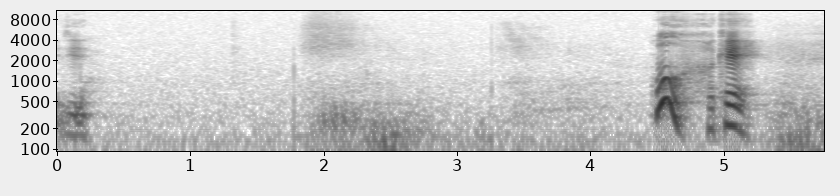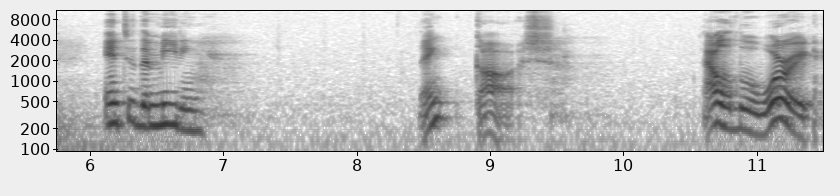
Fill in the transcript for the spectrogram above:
Is he? Whew, okay. Into the meeting. Thank gosh. I was a little worried.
